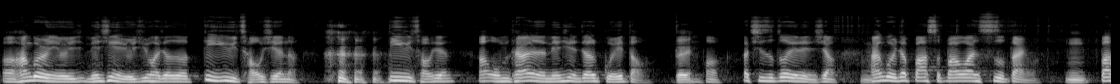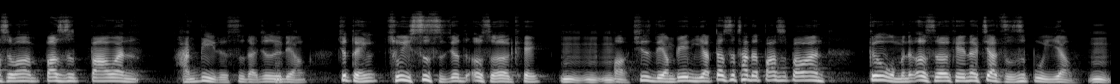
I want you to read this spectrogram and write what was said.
呃，韩国人有一年轻人有一句话叫做“地狱朝鲜”呐，地狱朝鲜。啊，我们台湾人年轻人叫做鬼岛，对，哦，那其实都有点像，韩国人叫八十八万世代嘛，嗯，八十万八十八万韩币的世代就是两，就等于除以四十就是二十二 K，嗯嗯嗯，啊，其实两边一样，但是它的八十八万跟我们的二十二 K 那价值是不一样，嗯。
